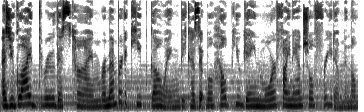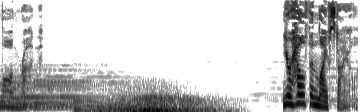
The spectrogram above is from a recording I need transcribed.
As you glide through this time, remember to keep going because it will help you gain more financial freedom in the long run. Your health and lifestyle.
